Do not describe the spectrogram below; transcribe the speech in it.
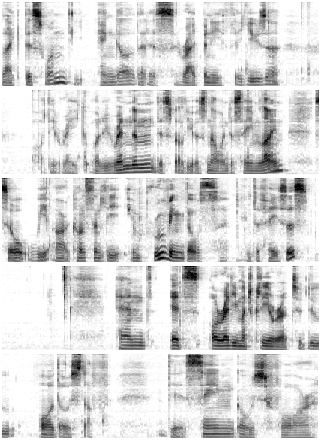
like this one, the angle that is right beneath the user or the rake or the random. This value is now in the same line. So we are constantly improving those interfaces. And it's already much clearer to do all those stuff. The same goes for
